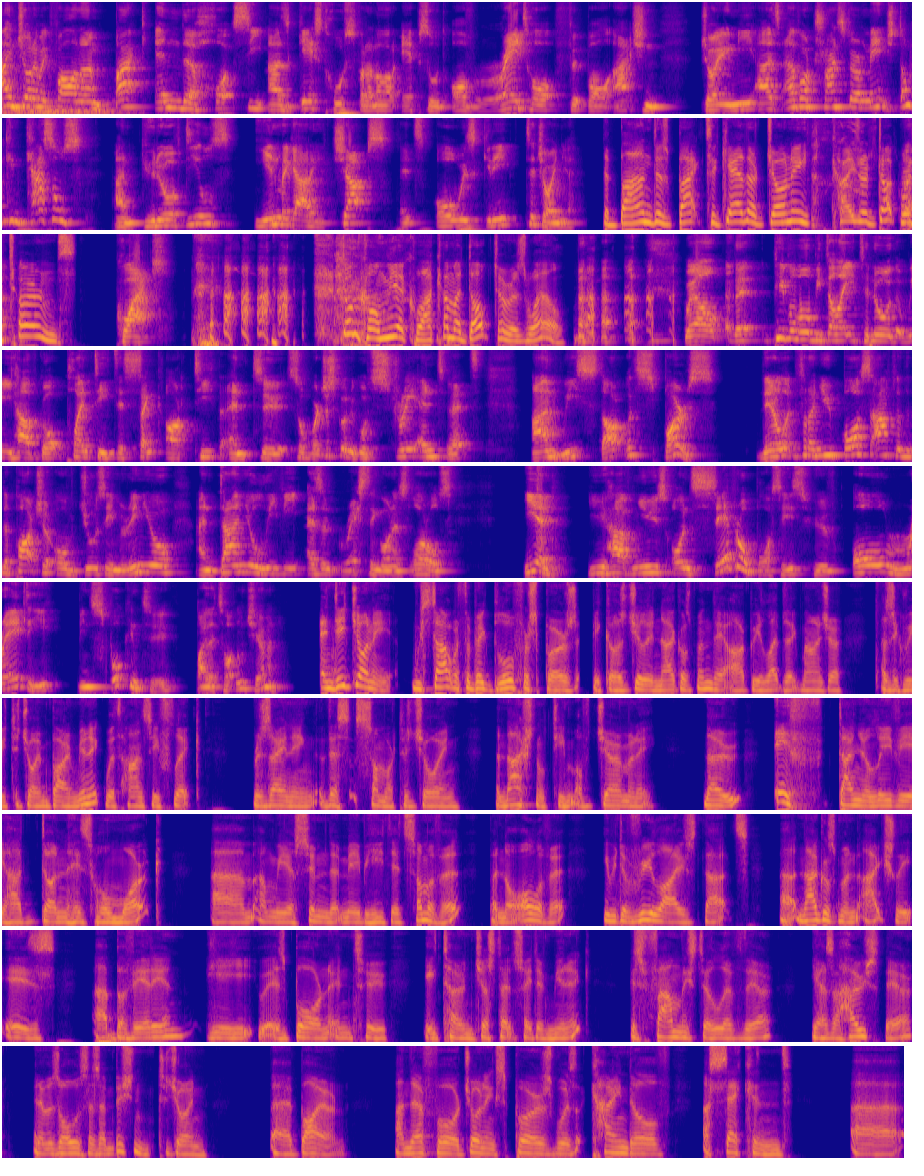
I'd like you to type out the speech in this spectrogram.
I'm Jonny McFarlane and I'm back in the hot seat as guest host for another episode of Red Hot Football Action. Joining me as ever, transfer mensch Duncan Castles and guru of deals, Ian McGarry. Chaps, it's always great to join you. The band is back together, Jonny. Kaiser Duck returns. Quack. Don't call me a quack. I'm a doctor as well. well, the, people will be delighted to know that we have got plenty to sink our teeth into. So we're just going to go straight into it. And we start with Spurs. They're looking for a new boss after the departure of Jose Mourinho, and Daniel Levy isn't resting on his laurels. Ian, you have news on several bosses who've already been spoken to by the Tottenham chairman. Indeed, Jonny. We start with the big blow for Spurs because Julian Nagelsmann, the RB Leipzig manager, has agreed to join Bayern Munich with Hansi Flick resigning this summer to join the national team of Germany. Now, if Daniel Levy had done his homework, um, and we assume that maybe he did some of it, but not all of it, he would have realized that uh, Nagelsmann actually is uh, Bavarian. He is born into a town just outside of Munich. His family still live there. He has a house there, and it was always his ambition to join uh, Bayern. And therefore, joining Spurs was kind of a second uh,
